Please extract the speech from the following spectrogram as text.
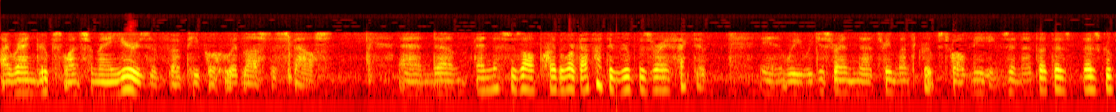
I ran groups once for many years of uh, people who had lost a spouse, and um, and this was all part of the work. I thought the group was very effective. And we we just ran uh, three month groups, twelve meetings, and I thought those those groups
